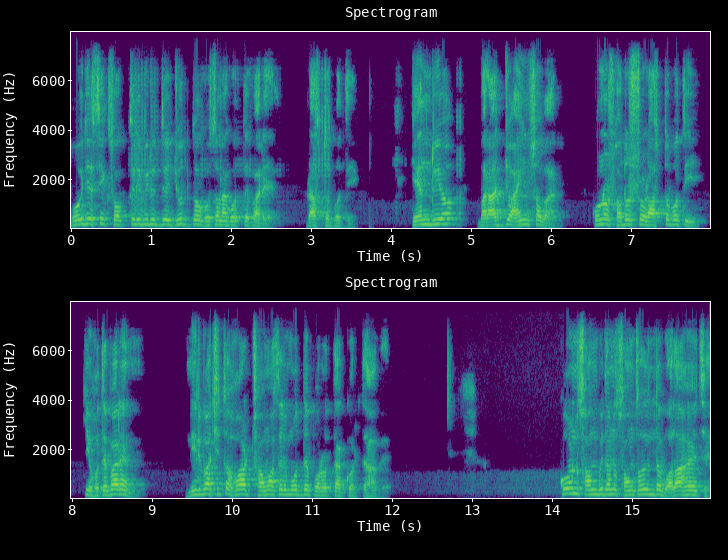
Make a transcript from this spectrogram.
বৈদেশিক শক্তির বিরুদ্ধে যুদ্ধ ঘোষণা করতে পারে? রাষ্ট্রপতি। কেন্দ্রীয় বা রাজ্য আইনসভার কোনো সদস্য রাষ্ট্রপতি কি হতে পারেন? নির্বাচিত হওয়ার ছ মাসের মধ্যে পদত্যাগ করতে হবে। কোন সংবিধান সংশোধনীতে বলা হয়েছে?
